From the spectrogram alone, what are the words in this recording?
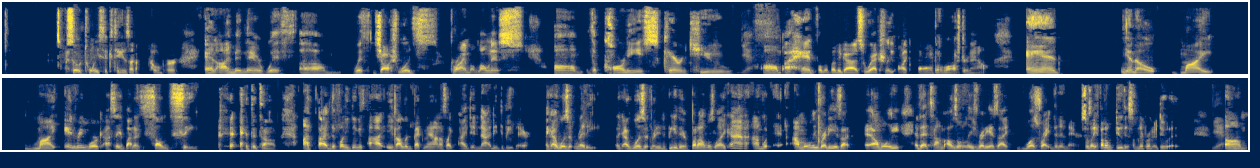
So 2016 is like October and I'm in there with, um, with Josh Woods, Brian Milonas, um, the Carnies, Karen Q, Yes. um, a handful of other guys who are actually like on the roster now. And, you know, my, my in-ring work, I say about a solid C at the time. I, I, the funny thing is I, if I look back now, and I was like, I did not need to be there. Like I wasn't ready. Like I wasn't ready to be there, but I was like, ah, I'm, I'm only ready as I, I'm only, at that time, I was only as ready as I was right then and there. So I was like, if I don't do this, I'm never going to do it. yeah. Um,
